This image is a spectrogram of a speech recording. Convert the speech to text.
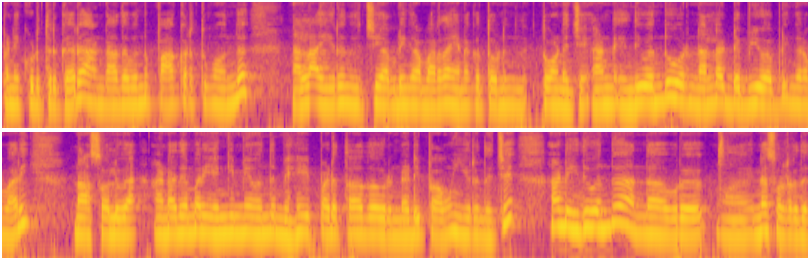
பண்ணி கொடுத்துருக்காரு. அண்ட் அதை வந்து பார்க்குறதுக்கும் வந்து நல்லா இருந்துச்சு அப்படிங்கிற மாதிரி தான் எனக்கு தோணு தோணுச்சு. அண்ட் இது வந்து ஒரு நல்ல டெபியூ அப்படிங்கிற மாதிரி நான் சொல்லுவேன். அண்ட் அதே மாதிரி எங்கேயுமே வந்து மிகைப்படுத்தாத ஒரு நடிப்பாகவும் இருந்துச்சு. அண்ட் இது வந்து அந்த ஒரு என்ன சொல்கிறது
